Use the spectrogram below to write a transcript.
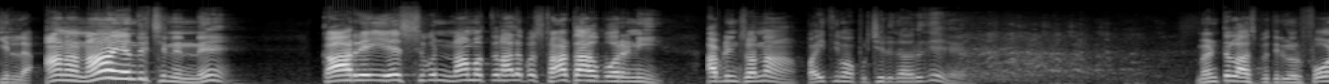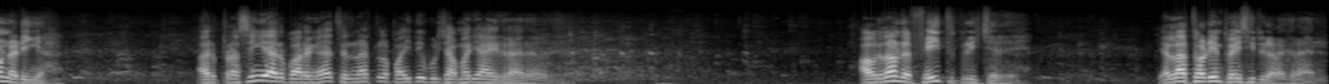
இல்லை. ஆனால் நான் எந்திரிச்சு நின்று காரே இயேசுவின் நாமத்தினால இப்போ ஸ்டார்ட் ஆக போகிற நீ. அப்படின்னு சொன்னால் பைத்தியமாக பிடிச்சிருக்கா அவருக்கு? மென்டல் ஆஸ்பத்திரிக்கு ஒரு ஃபோன் அடிங்க. அவர் பிரசங்கியா இருப்பாருங்க சில நேரத்தில் பைத்தியம் பிடிச்ச மாதிரி ஆயிடுறாரு அவர். அவர் தான் அந்த ஃபெய்த் ப்ரீச்சரு எல்லாத்தோடையும் பேசிட்டு கிடக்கிறாரு.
